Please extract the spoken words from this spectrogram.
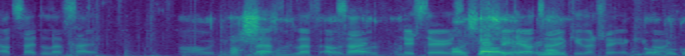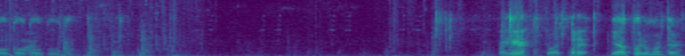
Outside the left side. Oh, I think Oh, it's shit. Left, outside. left, Oh, outside, and there's stairs. Oh, I see, I Oh, see. yeah, Right there outside. Move Keep going straight and keep Go, going. go, go, go, Come go, go, go. Right here? Do I put it? Yeah, put him right there.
